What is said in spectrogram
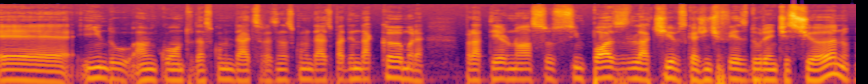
é, indo ao encontro das comunidades, trazendo as comunidades para dentro da Câmara para ter nossos simpósios legislativos que a gente fez durante este ano,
